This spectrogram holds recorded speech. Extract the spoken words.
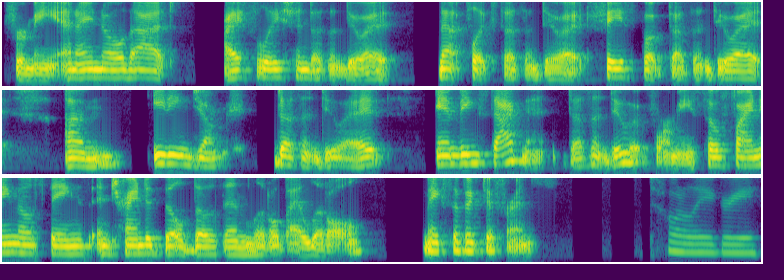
for me. And i know that isolation doesn't do it. Netflix doesn't do it. Facebook doesn't do it. Um, eating junk doesn't do it. And being stagnant doesn't do it for me. So finding those things and trying to build those in little by little makes a big difference. Totally agree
